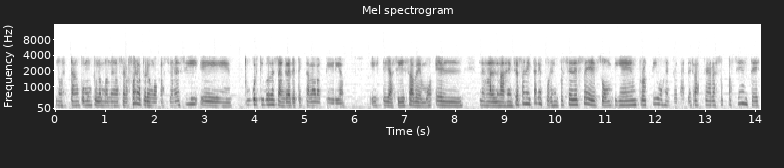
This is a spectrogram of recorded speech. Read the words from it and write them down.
no es tan común que lo manden a hacer afuera, pero en ocasiones sí, eh, un cultivo de sangre detecta la bacteria. Este, y así sabemos. El, las, agencias sanitarias, por ejemplo el CDC, son bien proactivos en tratar de rastrear a esos pacientes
